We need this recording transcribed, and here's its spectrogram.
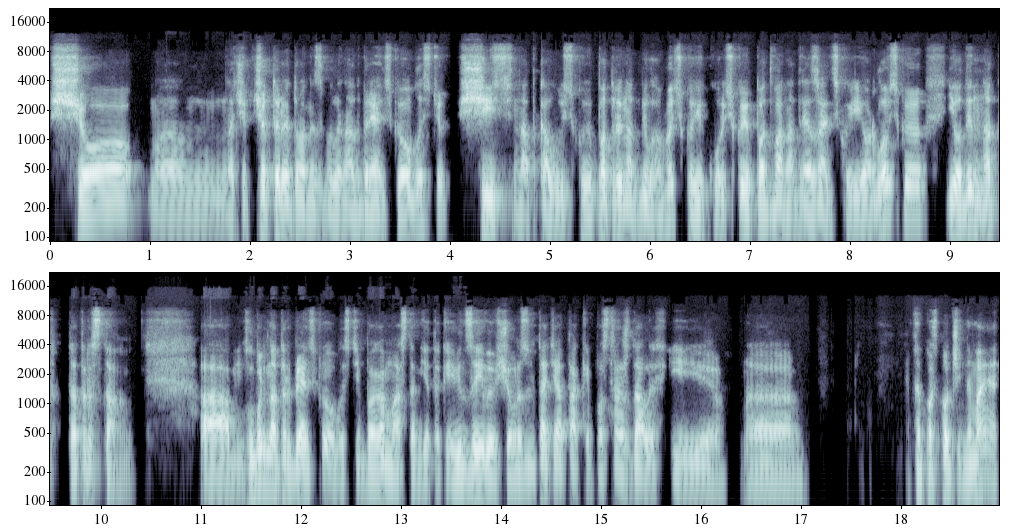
Що, значить, 4 дрони збили над Брянською областю, 6 над Калузькою, по 3 над Білгородською і Курською, по 2 над Рязанською і Орловською, і один над Татарстаном. А, губернатор Брянської області Багамас там є такий. Він заявив, що в результаті атаки постраждалих і е, пошкоджень немає.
